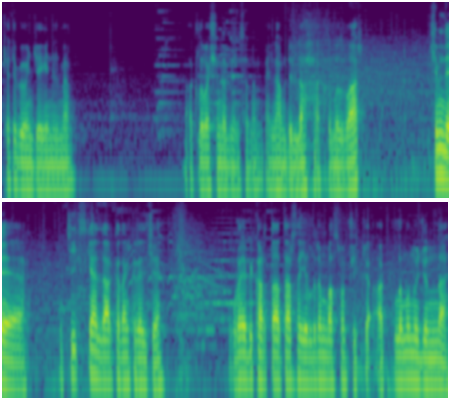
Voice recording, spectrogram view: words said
Kötü bir oyuncuya yenilmem. Aklı başında bir insanım. Elhamdülillah aklımız var. Şimdi 2x geldi arkadan kraliçe. Oraya bir kart daha atarsa yıldırım basma fikri aklımın ucunda.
